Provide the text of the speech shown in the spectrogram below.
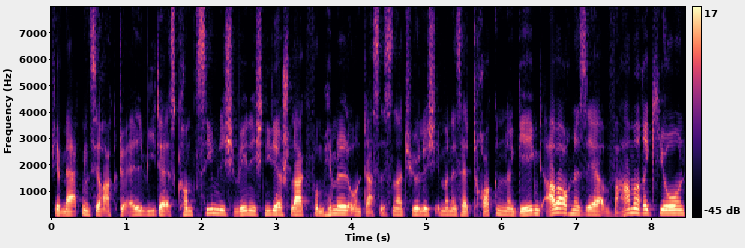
Wir merken es ja auch aktuell wieder, es kommt ziemlich wenig Niederschlag vom Himmel und das ist natürlich immer eine sehr trockene Gegend, aber auch eine sehr warme Region,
